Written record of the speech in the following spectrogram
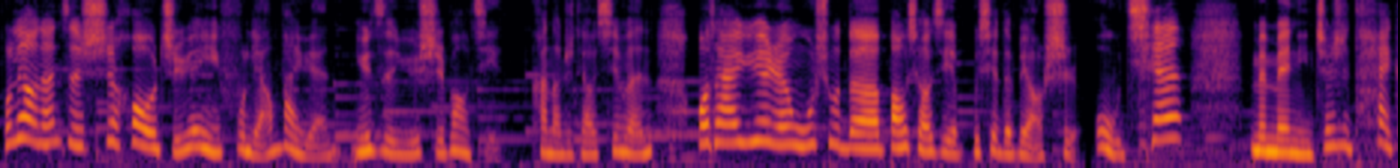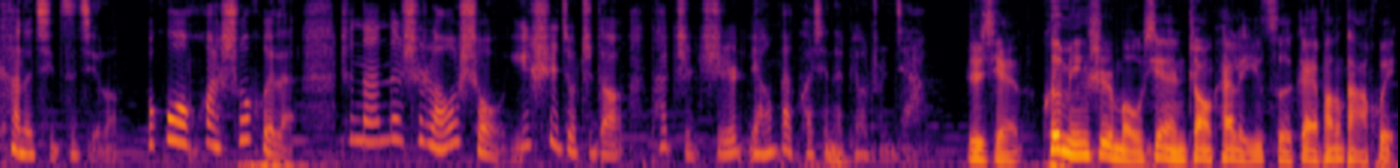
不料男子事后只愿意付两百元，女子于是报警。看到这条新闻，我台约人无数的包小姐不屑地表示：“五千，妹妹你真是太看得起自己了。”不过话说回来，这男的是老手，一试就知道他只值两百块钱的标准价。日前，昆明市某县召开了一次丐帮大会，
